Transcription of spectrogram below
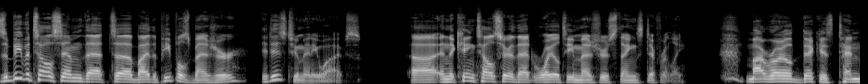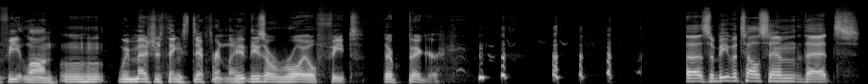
Zabiba tells him that uh, by the people's measure, it is too many wives. Uh, and the king tells her that royalty measures things differently. My royal dick is 10 feet long. Mm-hmm. We measure things differently. These are royal feet. They're bigger. uh, Zabiba tells him that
